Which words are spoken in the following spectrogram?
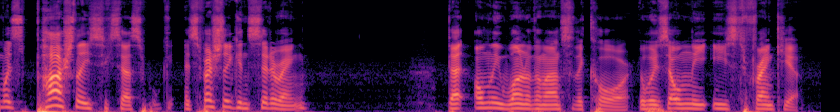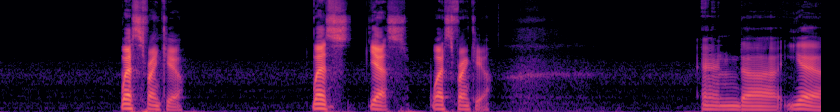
was partially successful, especially considering that only one of them answered the core. It was only East Francia. West Francia. West, yes, West Francia. And, uh, yeah.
